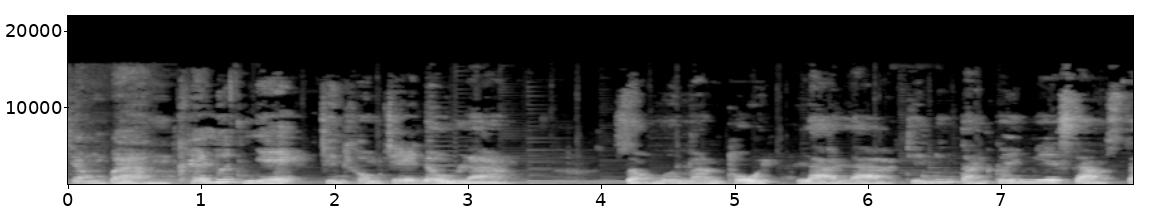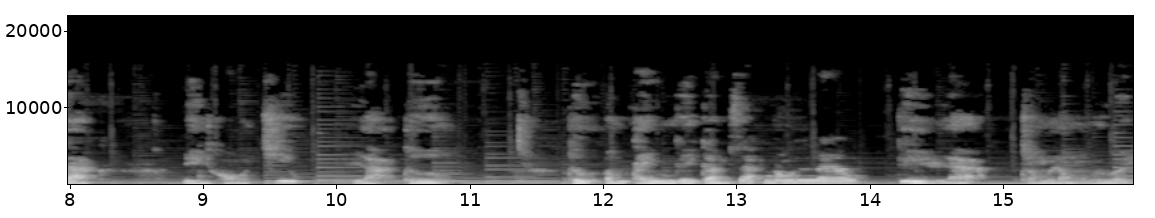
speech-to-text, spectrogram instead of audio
trăng vàng, khẽ lướt nhẹ trên khóm tre đầu làng. Gió mơ man thổi, là là trên những tán cây nghe xào xạc, đến khó chịu, lạ thường. Thử âm thanh gây cảm giác nôn nao, kỳ lạ trong lòng người.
